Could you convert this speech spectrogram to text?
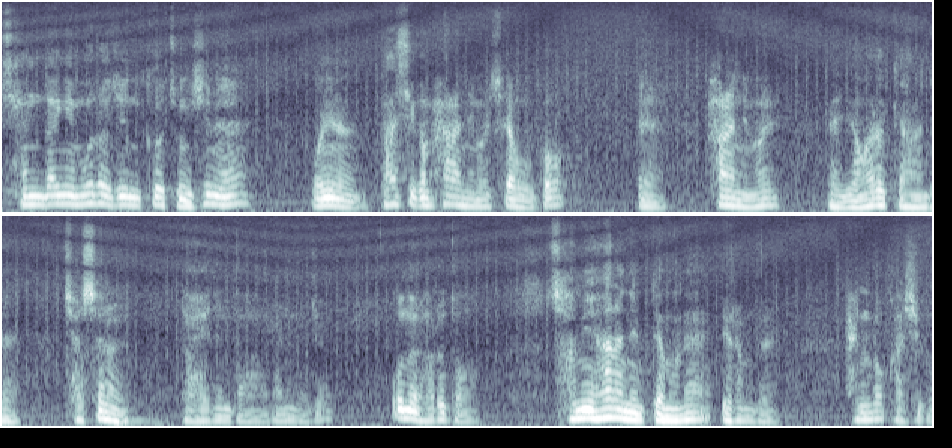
산당이 무너진 그 중심에 우리는 다시금 하나님을 세우고 예, 하나님을 예, 영화롭게 하는데 최선을 다해야 된다라는 거죠. 오늘 하루도 삼위 하나님 때문에 여러분들 행복하시고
